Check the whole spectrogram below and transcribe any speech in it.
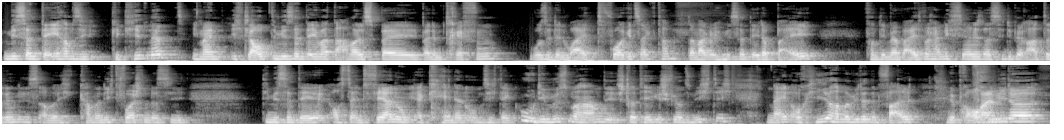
Missandei haben sie gekidnappt. Ich meine, ich glaube, die Missandei war damals bei, bei dem Treffen, wo sie den White vorgezeigt haben. Da war, glaube ich, Missandei dabei. Von dem er weiß wahrscheinlich sehr, dass sie die Beraterin ist, aber ich kann mir nicht vorstellen, dass sie die Missandei aus der Entfernung erkennen und sich denken, uh, die müssen wir haben, die ist strategisch für uns wichtig. Nein, auch hier haben wir wieder den Fall, wir brauchen wieder,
